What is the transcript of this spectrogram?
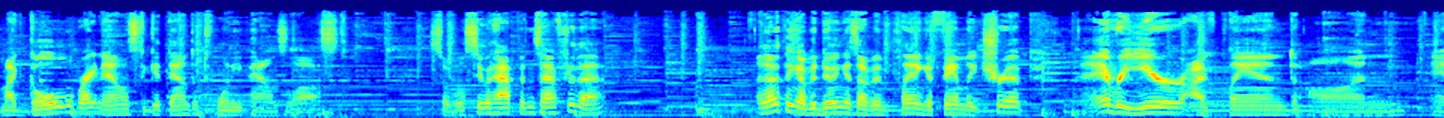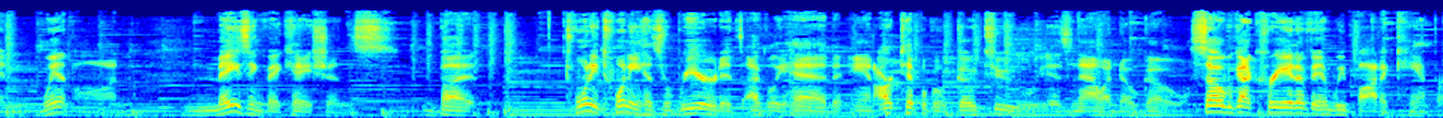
My goal right now is to get down to 20 pounds lost. So we'll see what happens after that. Another thing I've been doing is I've been planning a family trip. Every year I've planned on and went on amazing vacations, but 2020 has reared its ugly head, and our typical go to is now a no go. So we got creative and we bought a camper.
